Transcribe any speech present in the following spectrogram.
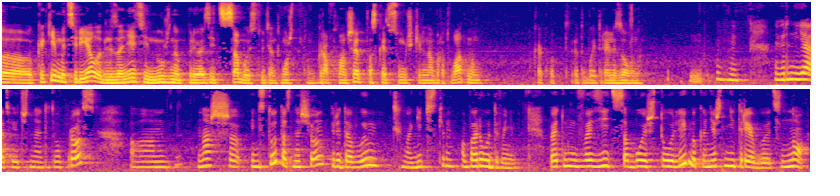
Э, какие материалы для занятий нужно привозить с собой студенту? Может, граф планшет таскать в сумочке или, наоборот, ватман? Как вот это будет реализовано? Наверное, я отвечу на этот вопрос. Наш институт оснащен передовым технологическим оборудованием, поэтому ввозить с собой что-либо, конечно, не требуется. Но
